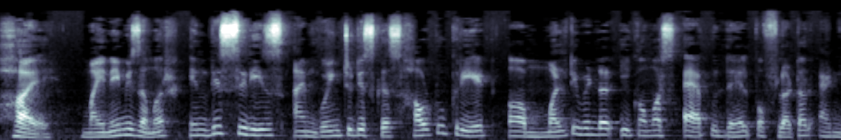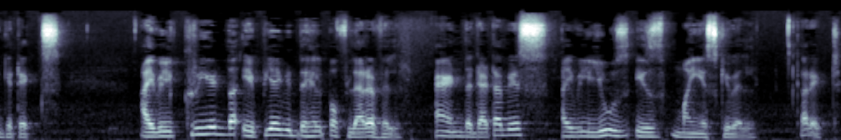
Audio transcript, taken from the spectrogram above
Hi, my name is Amar. In this series, I am going to discuss how to create a multi-vendor e-commerce app with the help of Flutter and GetX. I will create the API with the help of Laravel and the database I will use is MySQL. Correct.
